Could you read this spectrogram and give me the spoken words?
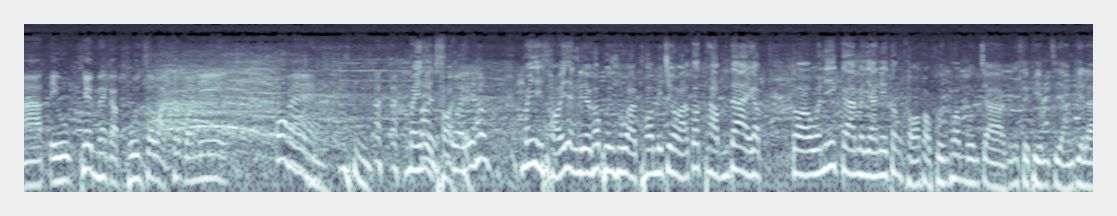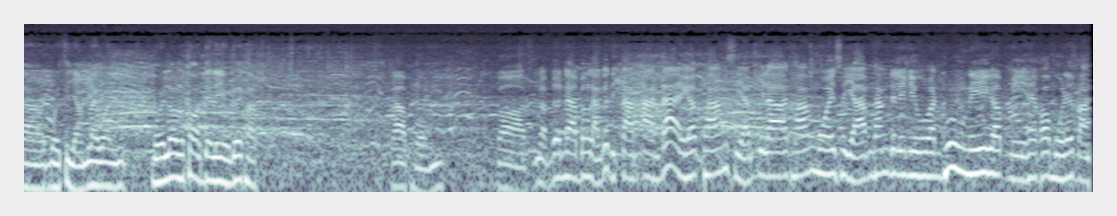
มาติวเข้มให้กับภูลสวัสดิ์ครับวันนี้ แม่ไม่ได้ถอยสวยครับไม่ได้ถอยอย่างเดียวครับคุณสวัสดิ์พอมีจังหวะก็ทำได้ครับก็วันนี้การบรรยายนี้ต้องขอขอบคุณข้อมูลจากหนังสือพิมพ์สยามกีฬามวยสยามรายวันมวยโลกแล้วก็เดลิวด้วยครับครับผมก็สำหรับเดินหน้าเบื้องหลังก็ติดตามอ่านได้ครับทั้งสยามกีฬาทั้งมวยสยามทั้งเดลินิววันพรุ่งนี้ครับมีให้ข้อมูลให้ฟัง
